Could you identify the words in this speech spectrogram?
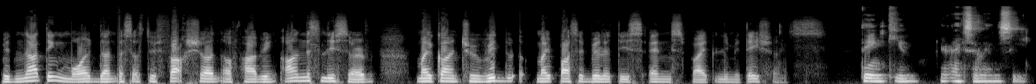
with nothing more than the satisfaction of having honestly served my country with my possibilities and despite limitations. Thank you, Your Excellency.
